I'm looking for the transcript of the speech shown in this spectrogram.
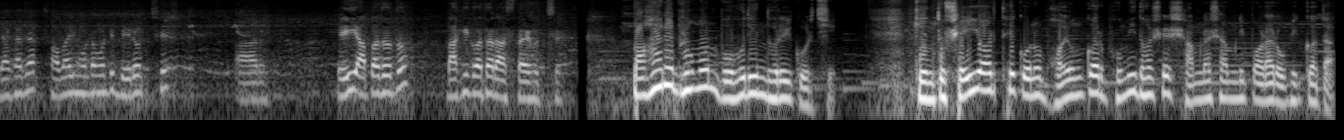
দেখা যাক, সবাই মোটামুটি বেরোচ্ছে। আর এই আপাতত, বাকি কথা রাস্তায় হচ্ছে। পাহাড়ে ভ্রমণ বহুদিন ধরেই করছি। কিন্তু সেই অর্থে কোনো ভয়ঙ্কর ভূমিধসের সামনাসামনি পড়ার অভিজ্ঞতা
